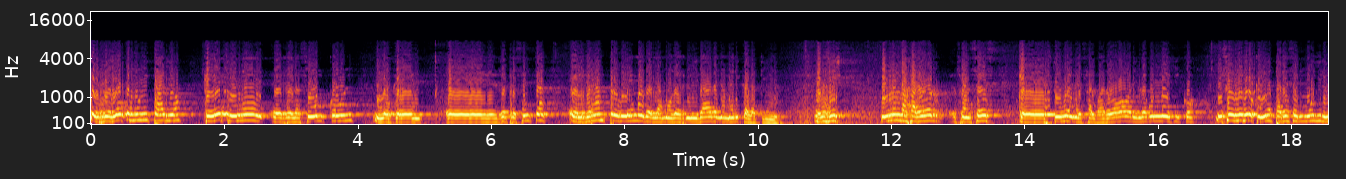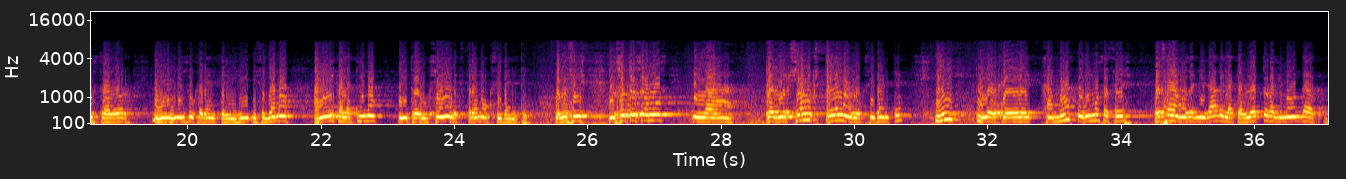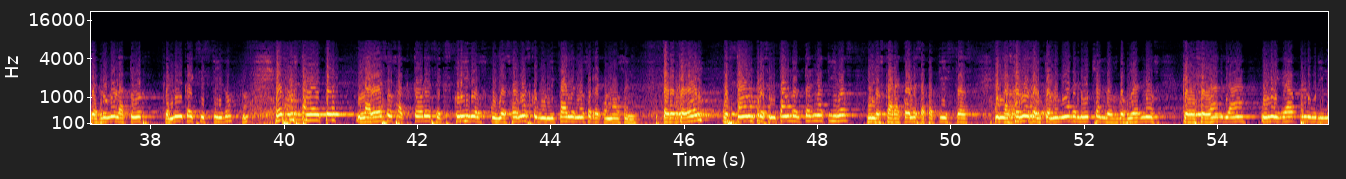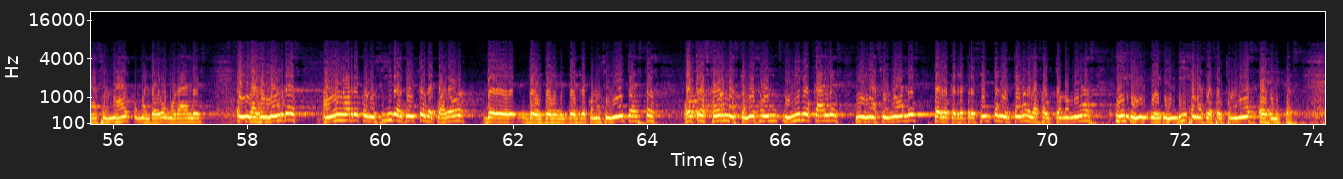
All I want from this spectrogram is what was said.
el lo comunitario que tiene eh, relación con lo que eh, representa el gran problema de la modernidad en América Latina. Es decir, un embajador francés que estuvo en El Salvador y luego en México, hizo un libro que a mí me parece muy ilustrador y muy sugerente y se llama América Latina, Introducción al Extremo Occidente. Es decir, nosotros somos la proyección extrema de Occidente y lo que jamás pudimos hacer, esa modernidad de la que habló Héctor Alimonda de Bruno Latour, que nunca ha existido, es justamente la de esos actores excluidos cuyas formas comunitarias no se reconocen, pero que hoy están presentando alternativas en los caracoles zapatistas, en las formas de autonomía de lucha en los gobiernos que se dan ya una idea plurinacional como el de Evo Morales, en las demandas aún no reconocidas dentro de Ecuador de, reconocimiento a estas otras formas que no son ni locales ni nacionales, pero que representan el tema de las autonomías indígenas, las autonomías étnicas.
